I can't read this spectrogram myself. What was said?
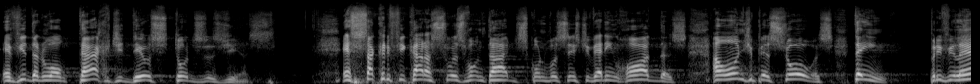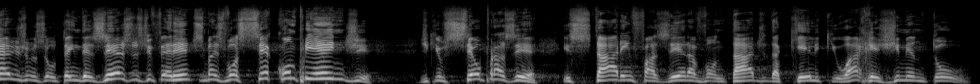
é vida no altar de Deus todos os dias. É sacrificar as suas vontades quando você estiver em rodas, aonde pessoas têm privilégios ou têm desejos diferentes, mas você compreende de que o seu prazer está em fazer a vontade daquele que o arregimentou.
